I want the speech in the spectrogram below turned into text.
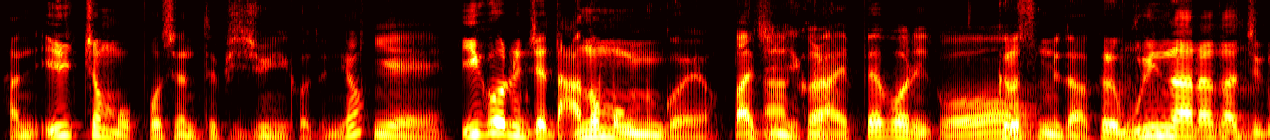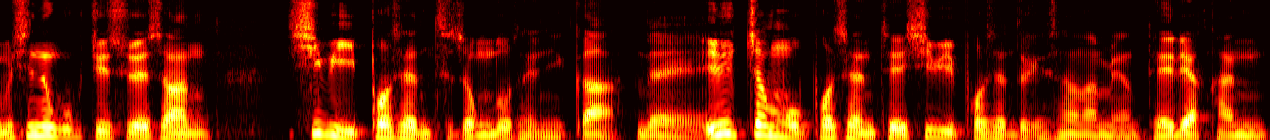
한 1.5% 비중이거든요. 예. 이거를 이제 나눠 먹는 거예요. 아, 빠지니까. 그걸 아예 빼버리고. 그렇습니다. 그리고 우리나라가 지금 신흥국 지수에서 한 12% 정도 되니까 네. 1.5%에 12% 계산하면 대략 한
